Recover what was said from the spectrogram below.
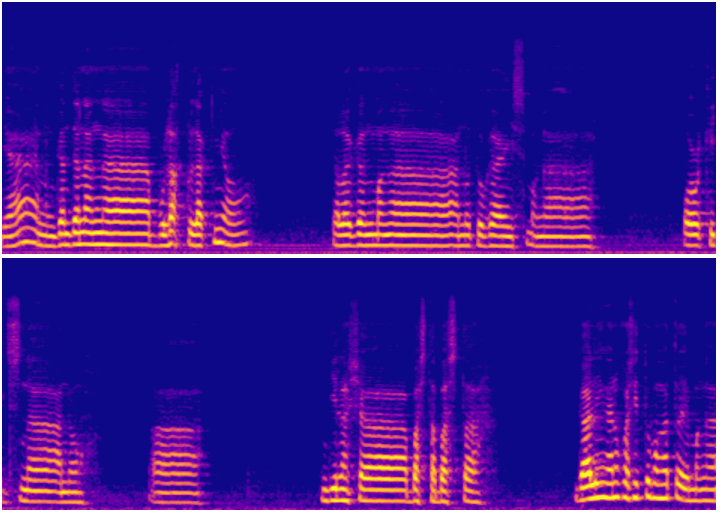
Yan, ang ganda ng uh, bulaklak nyo. Talagang mga ano to guys, mga orchids na ano uh, hindi lang siya basta-basta. Galing ano kasi ito mga to eh, mga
